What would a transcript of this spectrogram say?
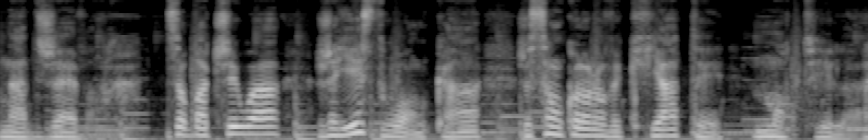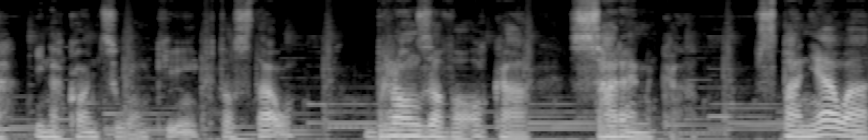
na drzewach. Zobaczyła, że jest łąka, że są kolorowe kwiaty, motyle. I na końcu łąki kto stał? Brązowo-oka sarenka. Wspaniała,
